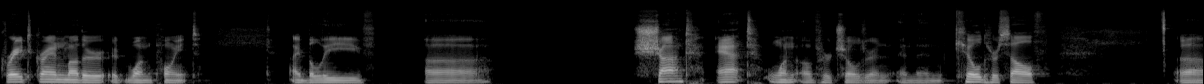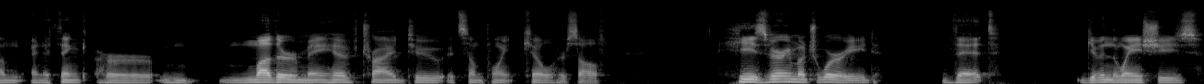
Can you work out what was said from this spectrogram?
great grandmother at one point, I believe, uh, shot at one of her children and then killed herself. Um, and I think her m- mother may have tried to at some point kill herself. He's very much worried that, given the way she's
